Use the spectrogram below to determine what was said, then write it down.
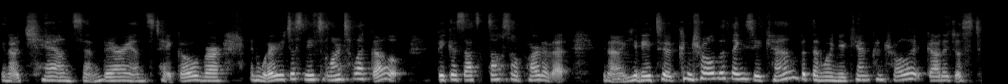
you know chance and variance take over and where you just need to learn to let go because that's also part of it. You know you need to control the things you can but then when you can't control it got to just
